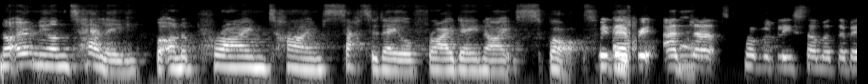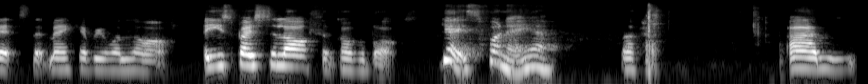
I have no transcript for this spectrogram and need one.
Not only on telly, but on a prime time Saturday or Friday night spot. with every and that's probably some of the bits that make everyone laugh. Are you supposed to laugh at Gogglebox? Yeah, it's funny. Yeah. Okay. Um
